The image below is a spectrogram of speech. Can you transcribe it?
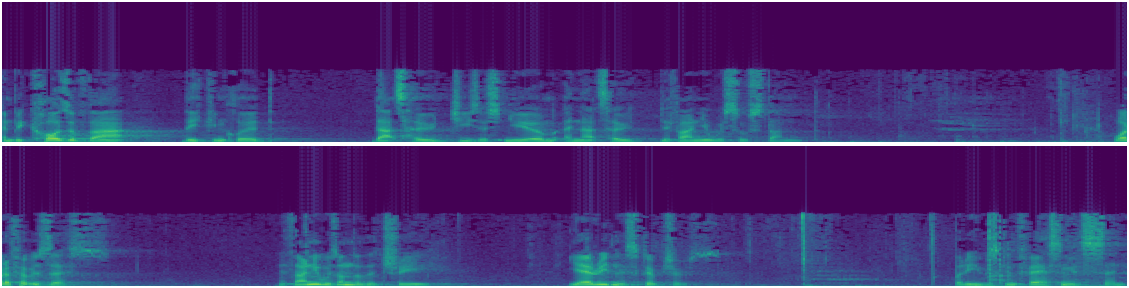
and because of that, they conclude that's how Jesus knew him and that's how Nathaniel was so stunned. What if it was this? Nathaniel was under the tree, yeah, reading the scriptures, but he was confessing his sin.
